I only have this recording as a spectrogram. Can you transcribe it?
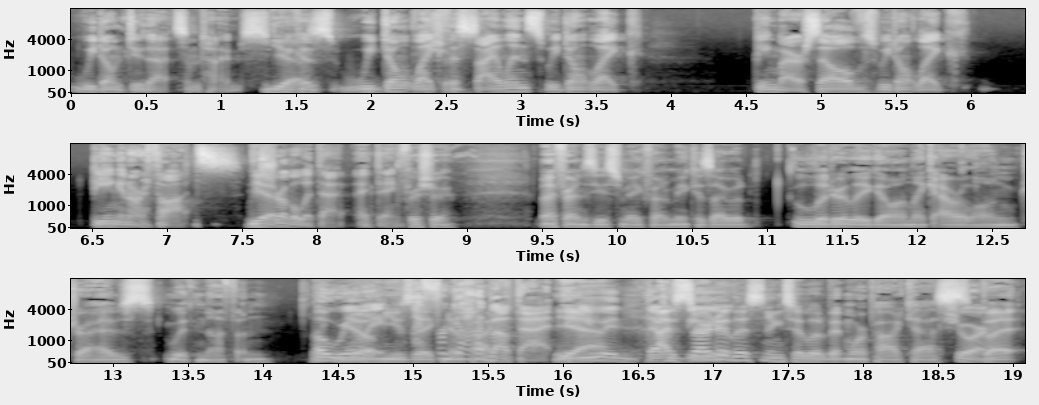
we don't do that sometimes Yeah. because we don't like the silence we don't like being by ourselves we don't like being in our thoughts we Yeah. struggle with that i think For sure. My friends used to make fun of me because I would literally go on like hour long drives with nothing. Like, Oh, really? No music. I forgot no about that, that Yeah. you would- that I've started you. listening to a little bit more podcasts. Sure. But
